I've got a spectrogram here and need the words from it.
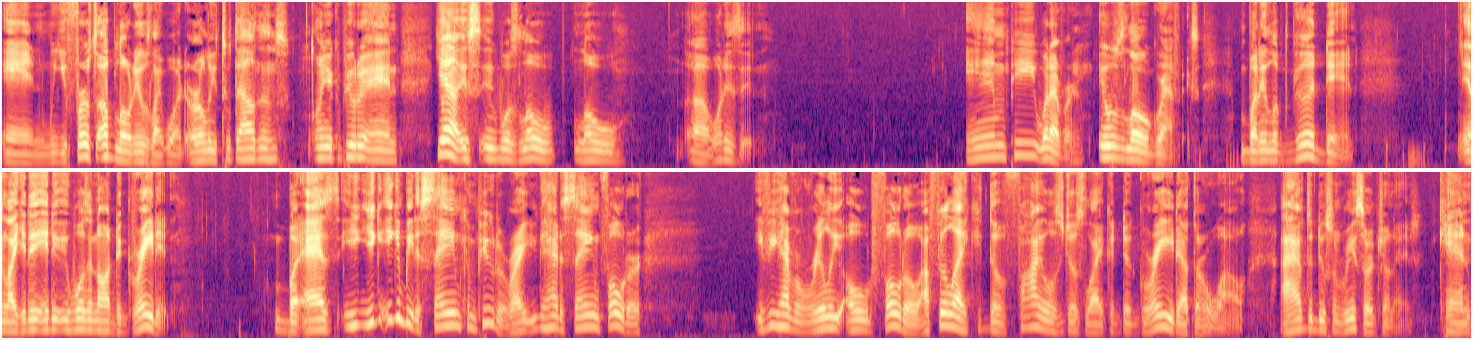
And when you first uploaded, it was like what early two thousands on your computer, and yeah, it's it was low low. Uh, what is it? MP whatever. It was low graphics, but it looked good then, and like it it, it wasn't all degraded. But as you, you, can be the same computer, right? You can have the same folder. If you have a really old photo, I feel like the files just like degrade after a while. I have to do some research on it. Can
